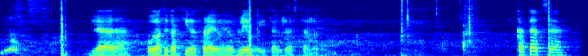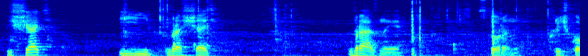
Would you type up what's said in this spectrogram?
Ну, для полноты картины отправим ее влево и также остановим. Кататься, пищать и вращать в разные стороны крючком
